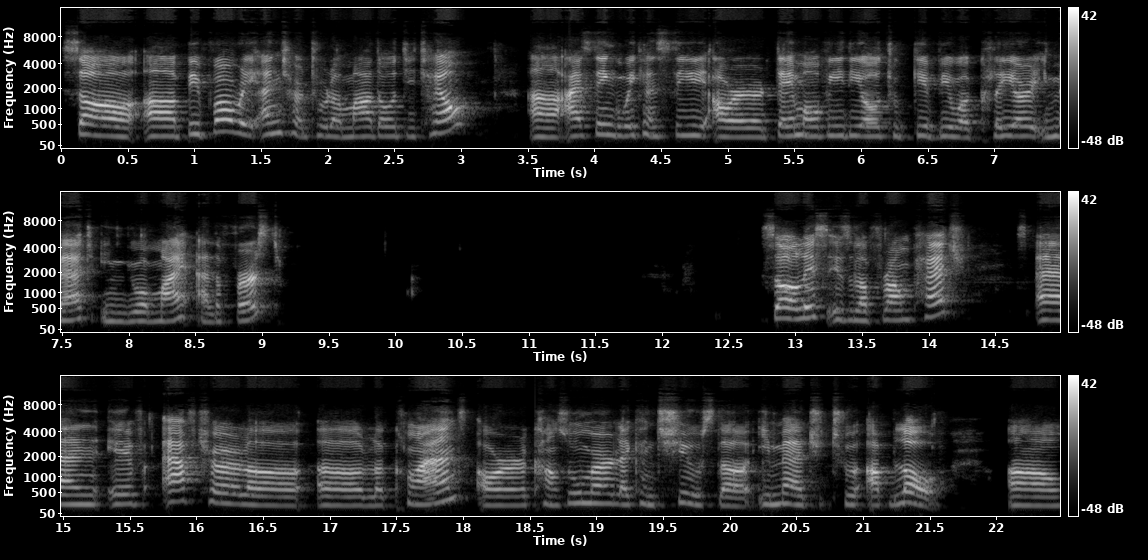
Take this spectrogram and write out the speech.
So uh, before we enter to the model detail, uh, I think we can see our demo video to give you a clear image in your mind at the first. So this is the front page. And if after the uh, the client or consumer, they can choose the image to upload uh,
